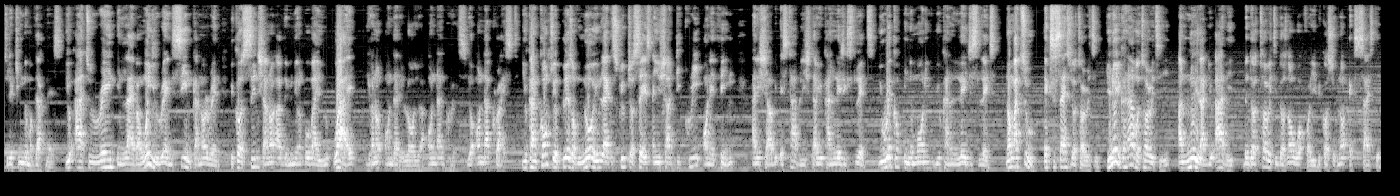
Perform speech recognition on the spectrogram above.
to the kingdom of darkness. You are to reign in life. And when you reign, sin cannot reign because sin shall not have dominion over you. Why? You are not under the law. You are under grace. You are under Christ. You can come to a place of knowing like the scripture says and you shall decree on a thing and it shall be established that you can legislate. You wake up in the morning, you can legislate. Number two, exercise your authority. You know you can have authority and know that you have it, but the authority does not work for you because you've not exercised it.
